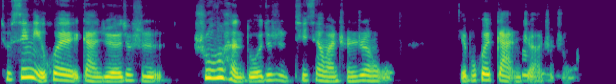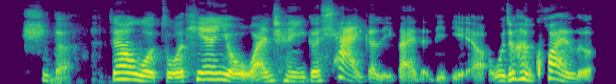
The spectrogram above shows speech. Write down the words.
就心里会感觉就是舒服很多，就是提前完成任务，也不会赶着这种。是的，就像我昨天有完成一个下一个礼拜的 DDL，我就很快乐。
